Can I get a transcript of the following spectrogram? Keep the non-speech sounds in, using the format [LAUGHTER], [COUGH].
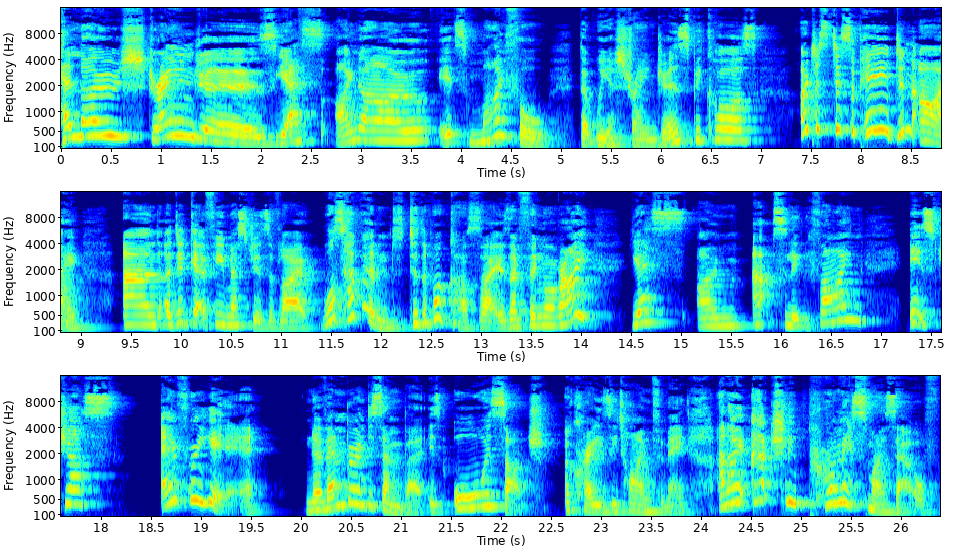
Hello, strangers. Yes, I know it's my fault that we are strangers because I just disappeared, didn't I? And I did get a few messages of like, what's happened to the podcast? Like, is everything all right? Yes, I'm absolutely fine. It's just every year, November and December is always such a crazy time for me. And I actually promise myself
